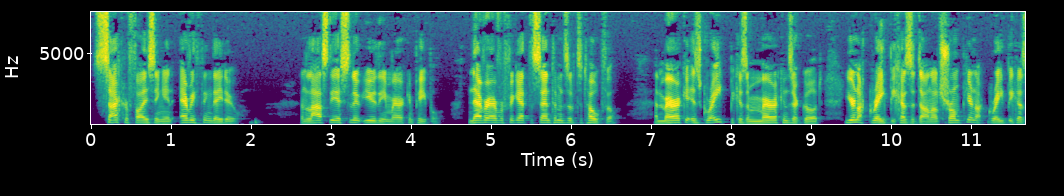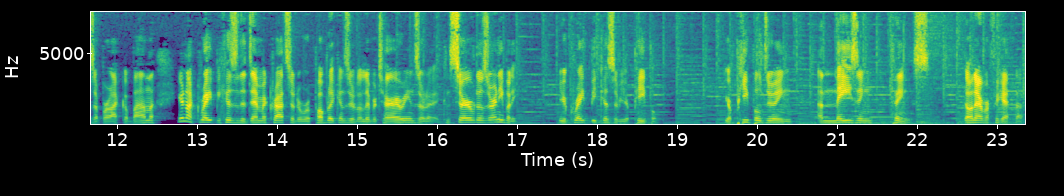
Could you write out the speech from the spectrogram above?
sacrificing in everything they do. And lastly, I salute you, the American people. Never ever forget the sentiments of Tocqueville. America is great because Americans are good. You're not great because of Donald Trump. You're not great because of Barack Obama. You're not great because of the Democrats or the Republicans or the Libertarians or the Conservatives or anybody. You're great because of your people. Your people doing amazing things. Don't ever forget that.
